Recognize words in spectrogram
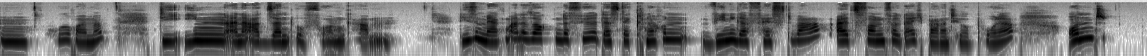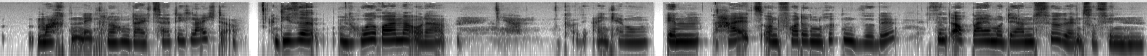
mh, hm, Hohlräume, die ihnen eine Art Sanduhrform gaben. Diese Merkmale sorgten dafür, dass der Knochen weniger fest war als von vergleichbaren Theropoda und machten den Knochen gleichzeitig leichter. Diese Hohlräume oder ja, quasi Einkerbungen im Hals und vorderen Rückenwirbel sind auch bei modernen Vögeln zu finden.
